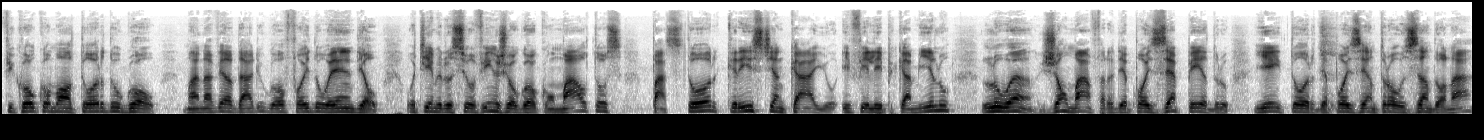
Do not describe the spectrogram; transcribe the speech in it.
ficou como autor do gol, mas na verdade o gol foi do Wendel. O time do Silvinho jogou com Maltos, Pastor, Christian Caio e Felipe Camilo, Luan, João Mafra, depois Zé Pedro e Heitor, depois entrou o Zandoná,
